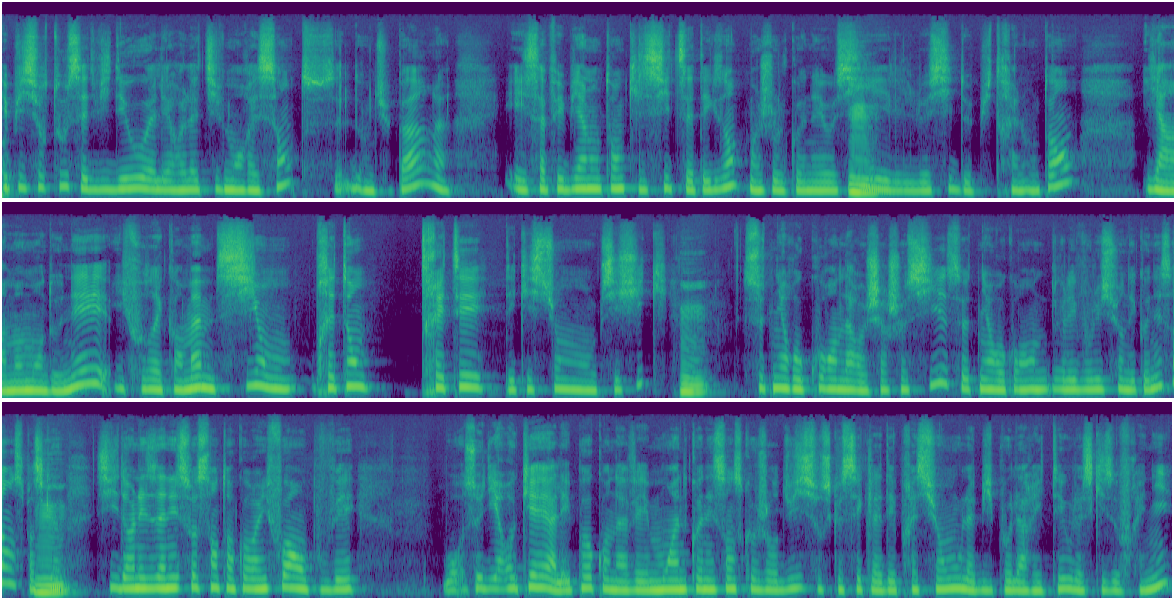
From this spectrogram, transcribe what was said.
et puis surtout, cette vidéo, elle est relativement récente, celle dont tu parles. Et ça fait bien longtemps qu'il cite cet exemple. Moi, je le connais aussi, mm. il le cite depuis très longtemps. Il y a un moment donné, il faudrait quand même, si on prétend traiter des questions psychiques, mm. se tenir au courant de la recherche aussi, se tenir au courant de l'évolution des connaissances. Parce que si dans les années 60, encore une fois, on pouvait bon, se dire, OK, à l'époque, on avait moins de connaissances qu'aujourd'hui sur ce que c'est que la dépression ou la bipolarité ou la schizophrénie.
